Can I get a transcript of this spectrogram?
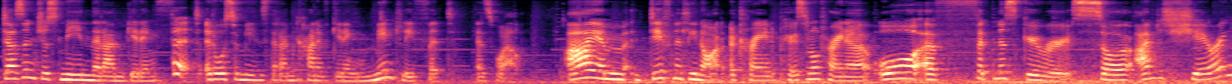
doesn't just mean that I'm getting fit, it also means that I'm kind of getting mentally fit as well. I am definitely not a trained personal trainer or a fitness guru so I'm just sharing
